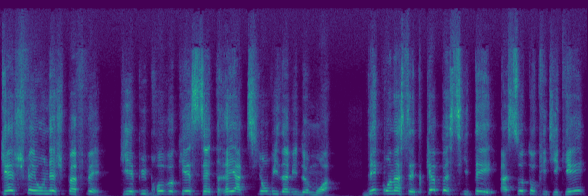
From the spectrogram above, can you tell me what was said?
qu'ai-je fait ou n'ai-je pas fait qui ait pu provoquer cette réaction vis-à-vis de moi? Dès qu'on a cette capacité à s'autocritiquer,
